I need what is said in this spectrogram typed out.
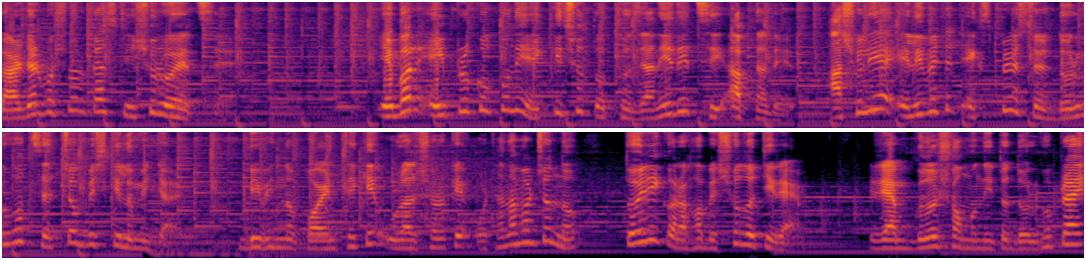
গার্ডার বসানোর কাজটি শুরু হয়েছে। এবার এই প্রকল্প নিয়ে কিছু তথ্য জানিয়ে দিচ্ছি আপনাদের। আশুলিয়া এলিভেটেড এক্সপ্রেসের দৈর্ঘ্য হচ্ছে চব্বিশ কিলোমিটার। বিভিন্ন পয়েন্ট থেকে উড়াল সড়কে ওঠানামার জন্য তৈরি করা হবে ষোলোটি র্যাম্প র্যাম্পগুলোর সমন্বিত দৈর্ঘ্য প্রায়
